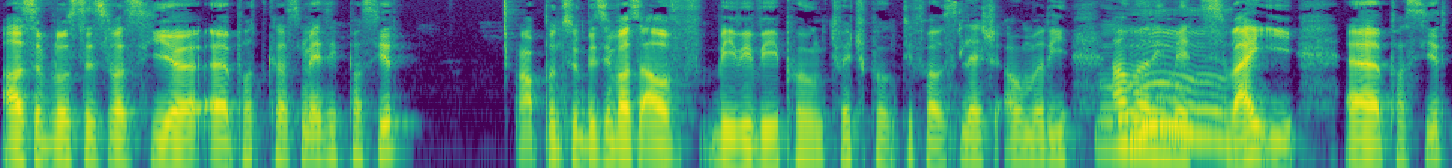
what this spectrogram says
Außer bloß das, was hier äh, podcastmäßig passiert. Ab und zu ein bisschen was auf www.twitch.tv slash Aumarie, Aumarie mit Uh. zwei i äh, passiert.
